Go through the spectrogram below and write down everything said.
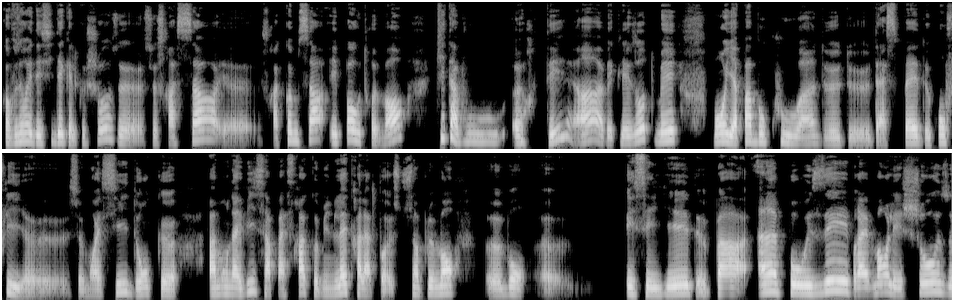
quand vous aurez décidé quelque chose, ce sera ça, ce sera comme ça et pas autrement, quitte à vous heurter hein, avec les autres, mais bon il n'y a pas beaucoup hein, d'aspects de, de, conflit ce mois-ci, donc à mon avis ça passera comme une lettre à la poste. Simplement, bon, essayez de pas imposer vraiment les choses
